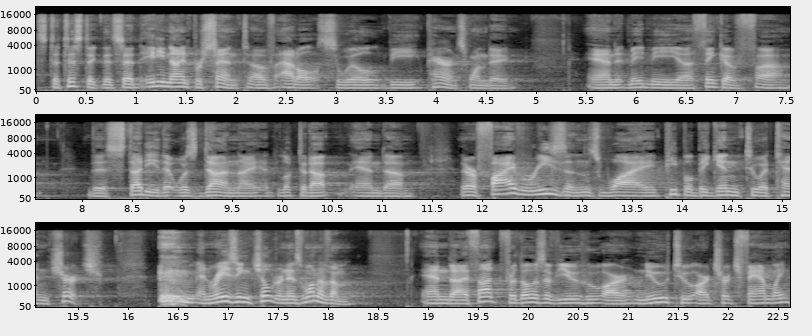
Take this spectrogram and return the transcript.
statistic that said 89% of adults will be parents one day. And it made me uh, think of uh, the study that was done. I looked it up, and there are five reasons why people begin to attend church. and raising children is one of them. And I thought for those of you who are new to our church family,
